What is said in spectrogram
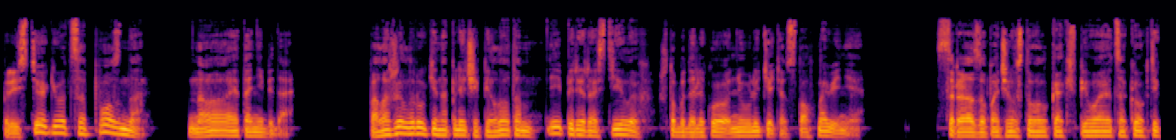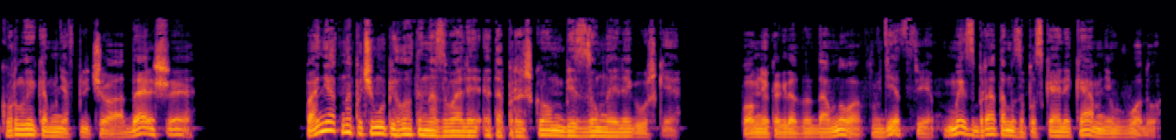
Пристегиваться поздно, но это не беда. Положил руки на плечи пилотам и перерастил их, чтобы далеко не улететь от столкновения. Сразу почувствовал, как впиваются когти курлыка мне в плечо, а дальше... Понятно, почему пилоты назвали это прыжком безумной лягушки. Помню, когда-то давно, в детстве, мы с братом запускали камни в воду.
